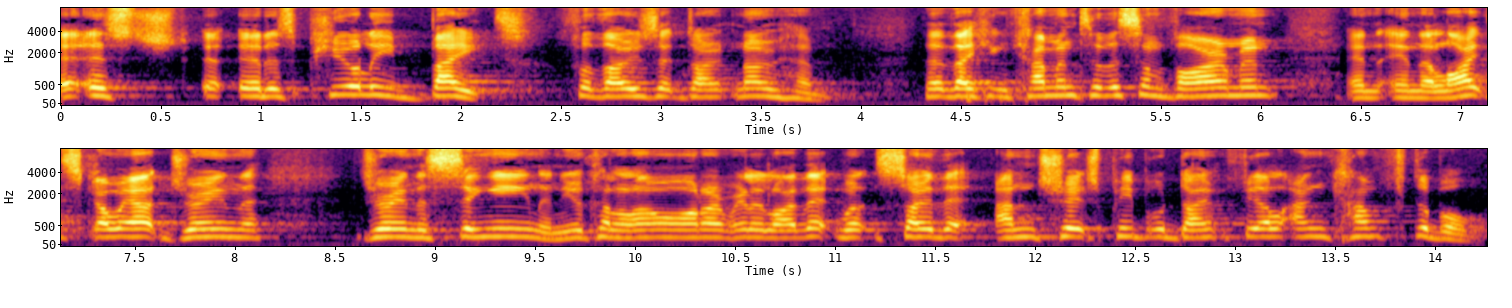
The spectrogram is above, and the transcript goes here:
It is, it is purely bait for those that don't know Him. That they can come into this environment and, and the lights go out during the, during the singing, and you're kind of like, oh, I don't really like that, so that unchurched people don't feel uncomfortable.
